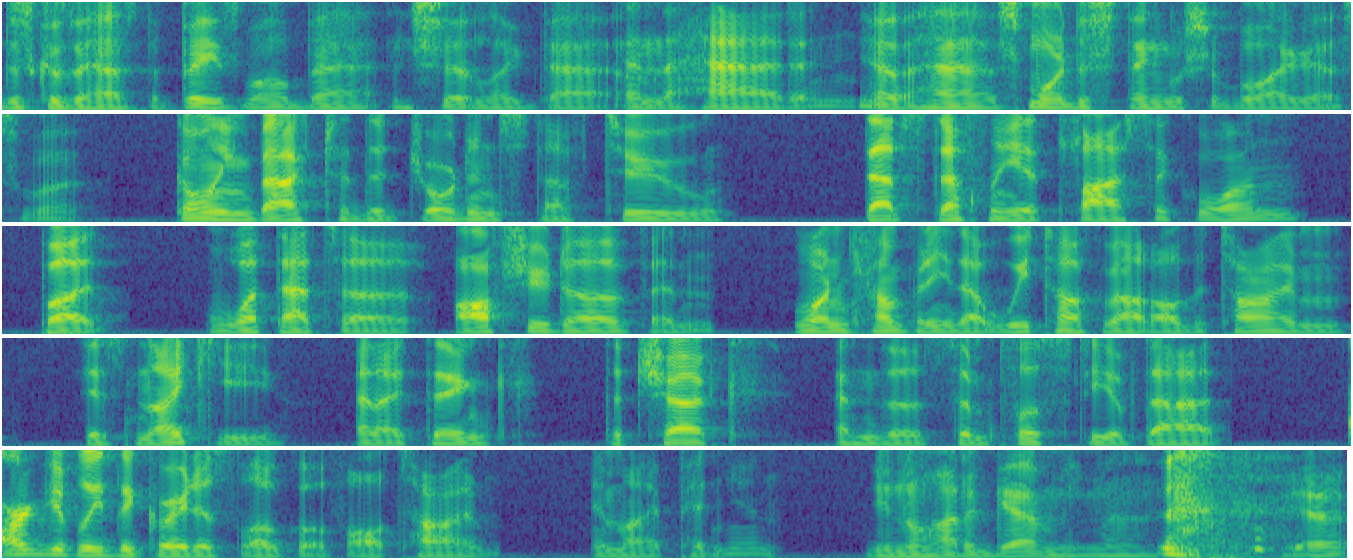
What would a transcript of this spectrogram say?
just because it has the baseball bat and shit like that. And the hat and yeah, the hat. It's more distinguishable, I guess. But going back to the Jordan stuff too, that's definitely a classic one. But what that's a offshoot of, and one company that we talk about all the time is Nike. And I think the check and the simplicity of that, arguably the greatest logo of all time, in my opinion. you know how to get me, man. Like, yeah,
